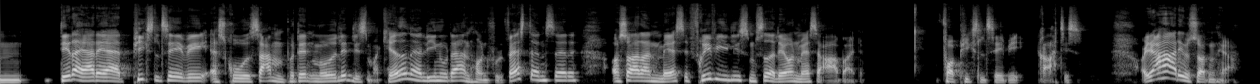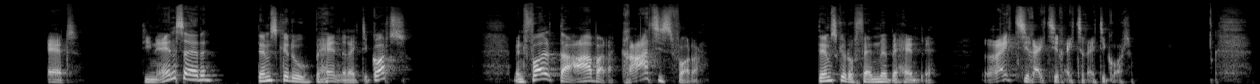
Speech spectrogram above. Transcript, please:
det der er, det er, at Pixel TV er skruet sammen på den måde, lidt ligesom arkaden er lige nu, der er en håndfuld fastansatte, og så er der en masse frivillige, som sidder og laver en masse arbejde for Pixel TV gratis. Og jeg har det jo sådan her, at dine ansatte, dem skal du behandle rigtig godt, men folk, der arbejder gratis for dig, dem skal du fandme behandle rigtig, rigtig, rigtig, rigtig godt.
